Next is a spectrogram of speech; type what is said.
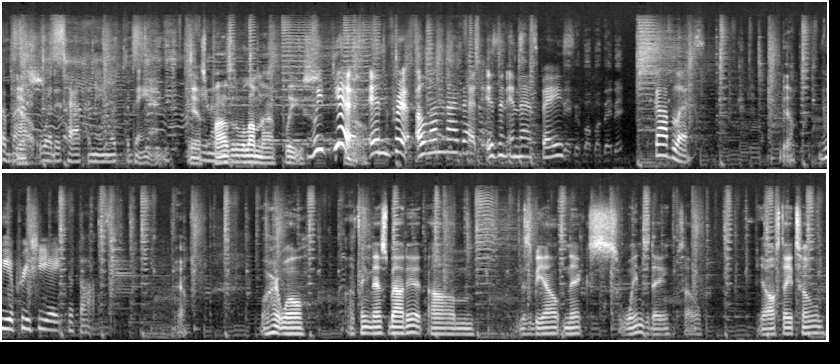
about Yes. what is happening with the band. Yes. you know. Positive alumni, please. We yeah, You know. and for alumni that isn't in that space, God bless. Yeah. We appreciate the thoughts. Yeah. All right. Well, I think that's about it. Um, this will be out next Wednesday, so y'all stay tuned.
